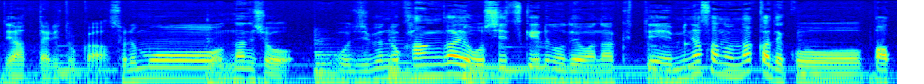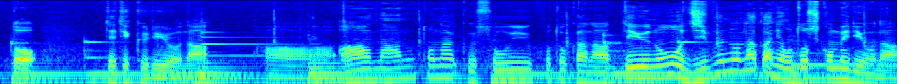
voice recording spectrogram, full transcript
であったりとかそれも何でしょう自分の考えを押し付けるのではなくて皆さんの中でこうパッと出てくるようなああなんとなくそういうことかなっていうのを自分の中に落とし込めるような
